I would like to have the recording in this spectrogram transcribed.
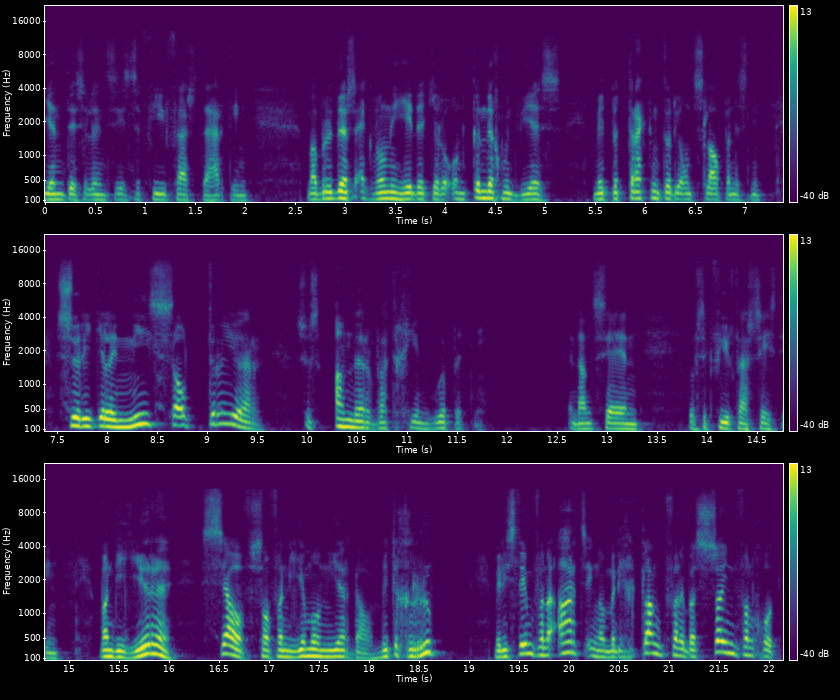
1 Tessalonisense 4 vers 13. Maar broeders, ek wil nie hê dat julle onkundig moet wees met betrekking tot die ontslapenis nie, sodat julle nie sal treur soos ander wat geen hoop het nie. En dan sê in Hoofstuk 4 vers 16, want die Here self sal van die hemel neerdal met 'n geroep met die stem van 'n aartsengel met die geklank van 'n basuin van God.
